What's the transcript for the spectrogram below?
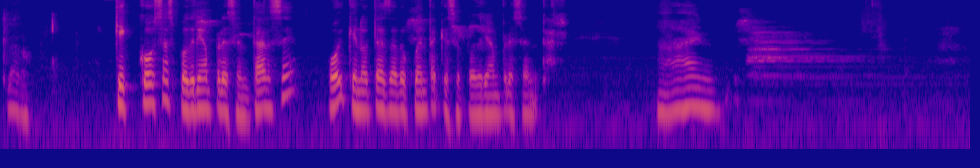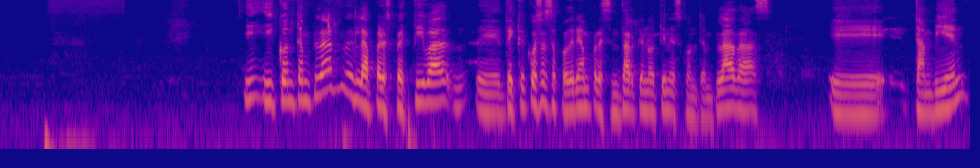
Claro. ¿Qué cosas podrían presentarse hoy que no te has dado cuenta que se podrían presentar? Y, contemplar la perspectiva de, qué cosas se podrían presentar que no tienes contempladas. Eh, también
